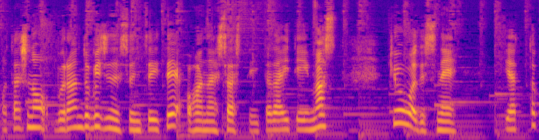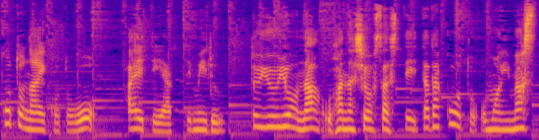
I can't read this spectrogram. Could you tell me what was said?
私のブランドビジネスについてお話しさせていただいています。今日はですね、やったことないことをあえてやってみるというようなお話をさせていただこうと思います。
